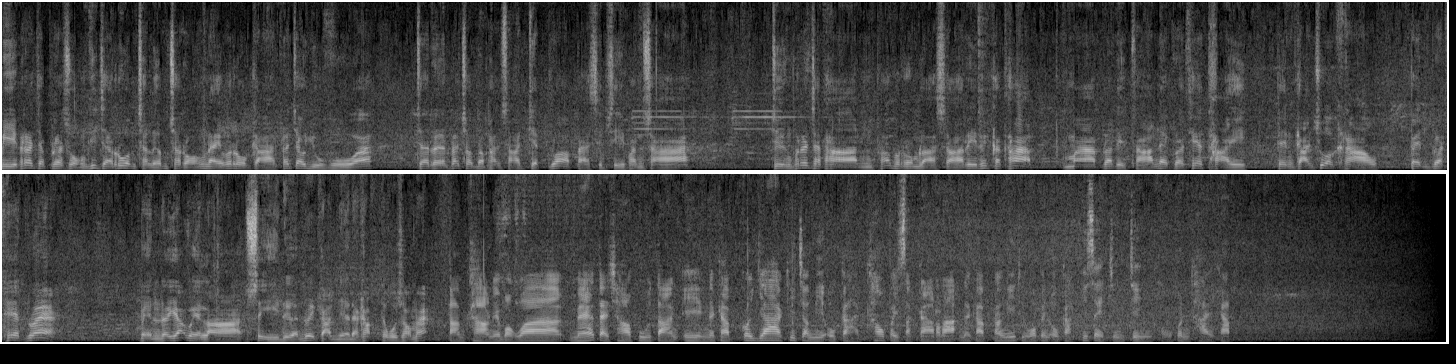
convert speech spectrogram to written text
มีพระราชประสงค์ที่จะร่วมเฉลิมฉลองในวโรกาสพระเจ้าอยู่หัว เจริญพระชนมพรรษา7รอบ 84 พรรษา จึงพระราชทานพระบรมราชารีริกธาตุมาประดิษฐานในประเทศไทยเป็นการชั่วคราวเป็นประเทศแรก เป็นระยะเวลา 4 เดือนด้วยกันเนี่ยนะครับท่านผู้ชมฮะ ตามข่าวเนี่ยบอกว่าแม้แต่ชาวภูตานเองนะครับก็ยากที่จะมีโอกาสเข้าไปสักการะนะครับ ครั้งนี้ถือว่าเป็นโอกาสพิเศษจริง ๆ ของคนไทยครับ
